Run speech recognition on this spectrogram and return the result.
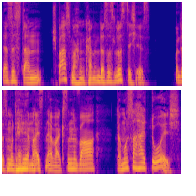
dass es dann Spaß machen kann und dass es lustig ist. Und das Modell der meisten Erwachsenen war, da muss er halt durch.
